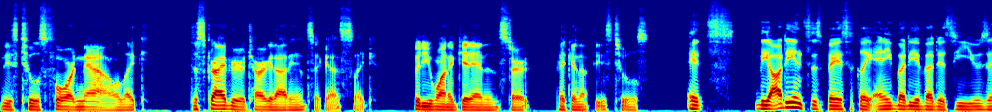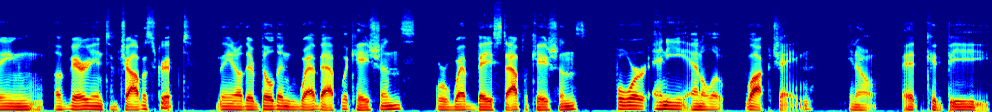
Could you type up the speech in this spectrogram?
these tools for now? Like, describe your target audience, I guess. Like, who do you want to get in and start picking up these tools? It's the audience is basically anybody that is using a variant of JavaScript. You know, they're building web applications or web based applications for any Antelope blockchain. You know, it could be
